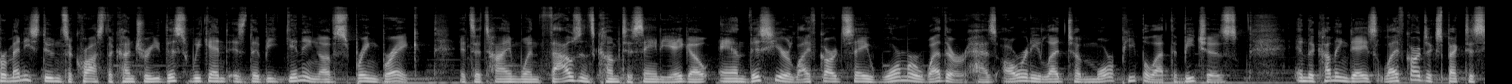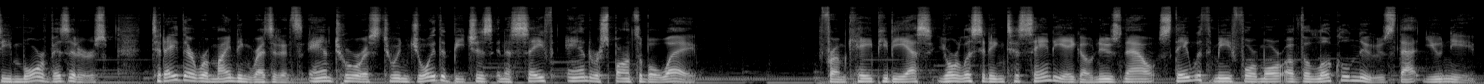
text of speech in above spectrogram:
For many students across the country, this weekend is the beginning of spring break. It's a time when thousands come to San Diego, and this year, lifeguards say warmer weather has already led to more people at the beaches. In the coming days, lifeguards expect to see more visitors. Today, they're reminding residents and tourists to enjoy the beaches in a safe and responsible way. From KPBS, you're listening to San Diego News Now. Stay with me for more of the local news that you need.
